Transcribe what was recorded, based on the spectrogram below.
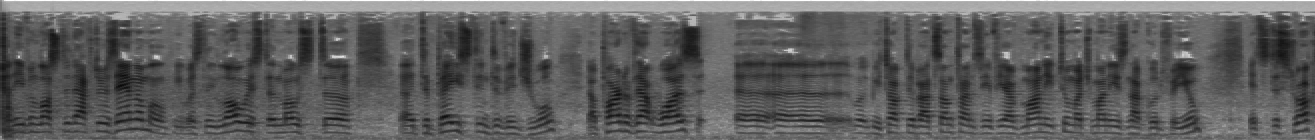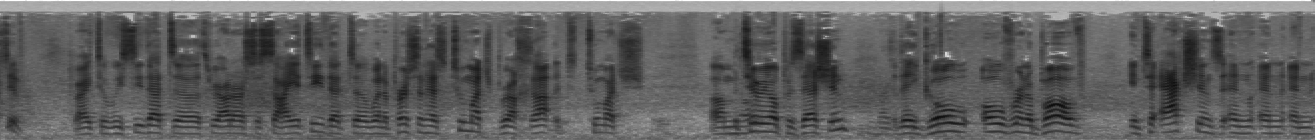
that he even lusted after his animal. He was the lowest and most uh, uh, debased individual. Now, part of that was uh, uh, we talked about sometimes if you have money, too much money is not good for you. It's destructive, right? We see that uh, throughout our society that uh, when a person has too much bracha, too much uh, material possession, they go over and above into actions and, and, and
